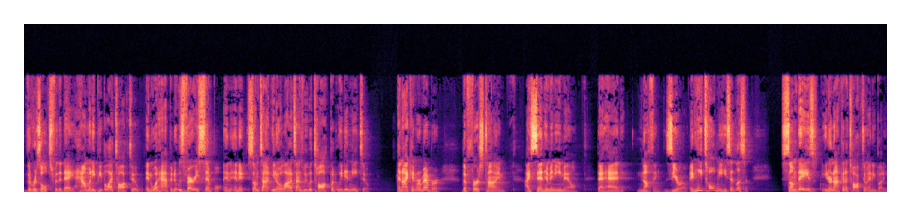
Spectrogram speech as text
the results for the day. How many people I talked to and what happened. It was very simple. And, and it sometimes, you know, a lot of times we would talk, but we didn't need to. And I can remember the first time I sent him an email that had nothing, zero. And he told me, he said, listen, some days you're not going to talk to anybody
